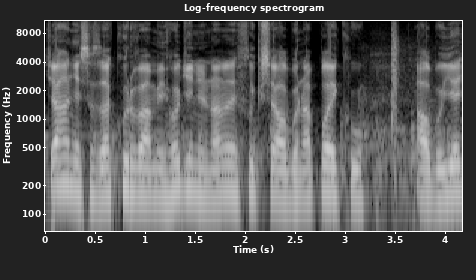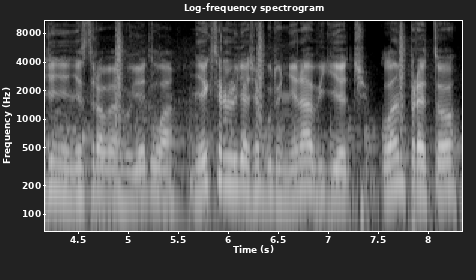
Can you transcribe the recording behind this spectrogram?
ťahanie sa za kurvami, hodiny na Netflixe alebo na plejku, alebo jedenie nezdravého jedla. Niektorí ľudia ťa budú nenávidieť len preto,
